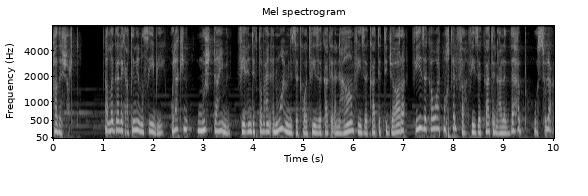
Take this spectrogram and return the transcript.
هذا الشرط الله قال لك أعطيني نصيبي ولكن مش دائما في عندك طبعا أنواع من الزكوات في زكاة الأنعام في زكاة التجارة في زكوات مختلفة في زكاة على الذهب والسلع.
